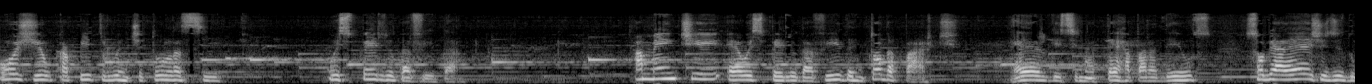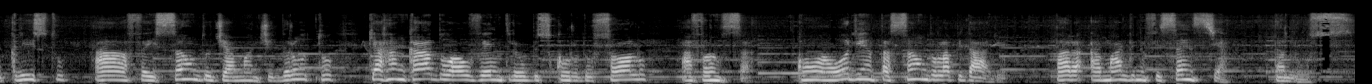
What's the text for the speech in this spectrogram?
Hoje o capítulo intitula-se O Espelho da Vida. A mente é o espelho da vida em toda parte. Ergue-se na terra para Deus, sob a égide do Cristo, a afeição do diamante bruto que, arrancado ao ventre obscuro do solo, avança, com a orientação do lapidário, para a magnificência da luz.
